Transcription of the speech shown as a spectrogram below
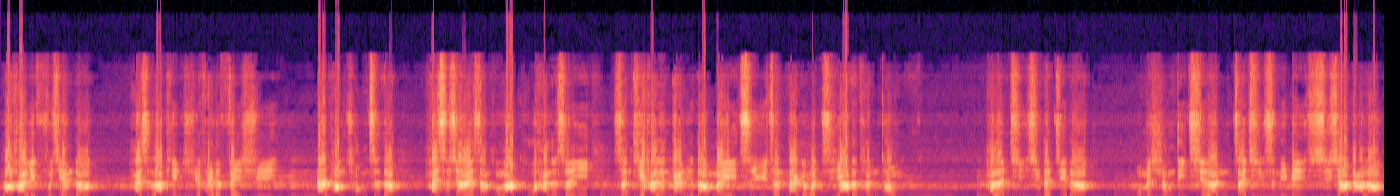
脑海里浮现的。还是那片黢黑的废墟，耳旁充斥的还是校园上空那哭喊的声音，身体还能感觉到每一次余震带给我挤压的疼痛，还能清晰的记得我们兄弟七人在寝室里面嬉笑打闹，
